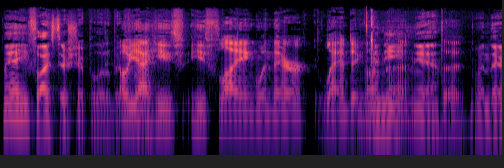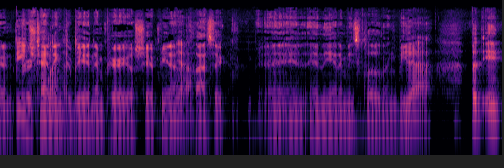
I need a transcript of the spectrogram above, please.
yeah he flies their ship a little bit Oh yeah, he's he's flying when they're landing on and the, he, yeah, the when they're pretending to be an imperial ship, you know, Yeah. classic uh, in, in the enemy's clothing. Beat. Yeah, but it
